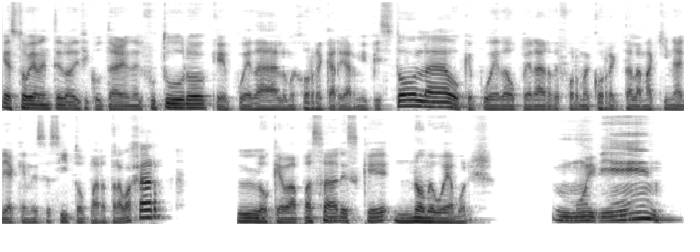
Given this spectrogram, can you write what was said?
Esto obviamente va a dificultar en el futuro que pueda a lo mejor recargar mi pistola o que pueda operar de forma correcta la maquinaria que necesito para trabajar, lo que va a pasar es que no me voy a morir. Muy bien.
